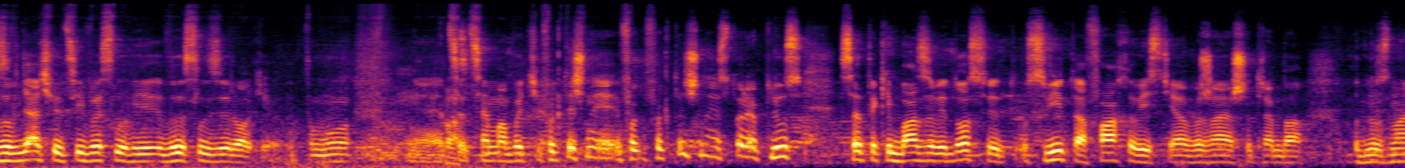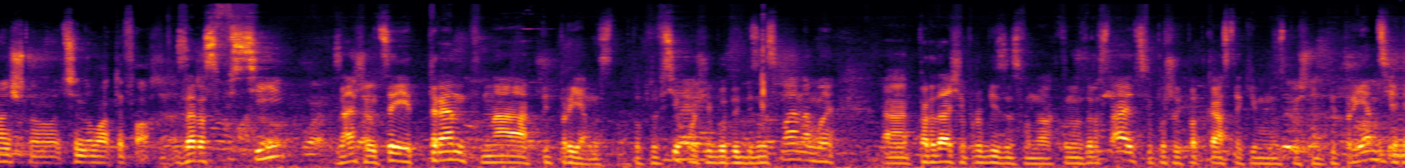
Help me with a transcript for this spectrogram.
Завдячую цій вислугі, вислузі років. Тому е, це, це, мабуть, фактична, фактична історія. Плюс все-таки базовий досвід, освіта, фаховість. Я вважаю, що треба однозначно цінувати фах. Зараз всі, знаєш, це є тренд на підприємництво. Тобто всі хочуть бути бізнесменами. Е, Передачі про бізнес вони активно зростають, всі пишуть подкасти, які вони успішні підприємці.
